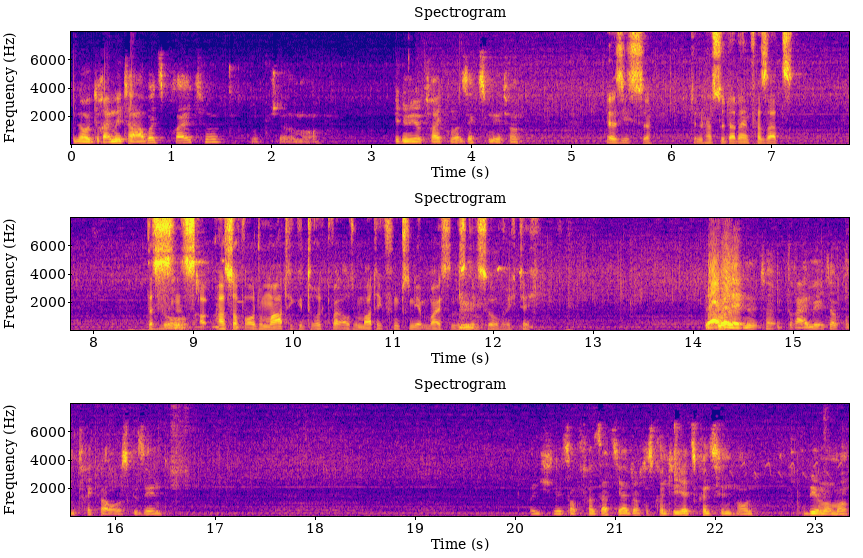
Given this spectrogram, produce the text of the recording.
Genau, drei Meter Arbeitsbreite. Oh, Stell mal. Geht nämlich auf 3,6 Meter. Ja, siehst du. Dann hast du da deinen Versatz. Das ist So. das hast du auf Automatik gedrückt, weil Automatik funktioniert meistens nicht so richtig. Ja, aber der nimmt halt drei Meter vom Trecker aus gesehen. Wenn ich ihn jetzt auf Versatz, ja doch, das könnte jetzt könnte hinhauen. Probieren wir mal.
